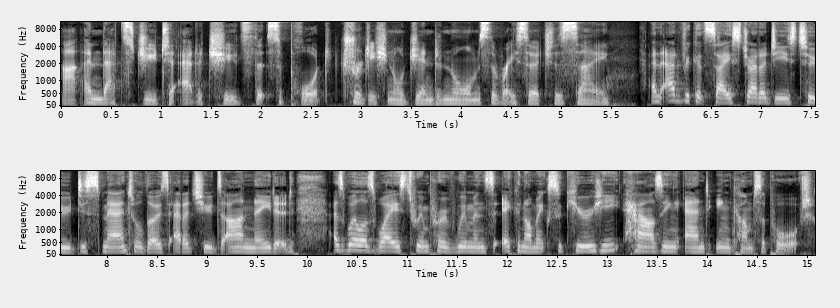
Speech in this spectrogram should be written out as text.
uh, and that's due to attitudes that support traditional gender norms, the researchers say. And advocates say strategies to dismantle those attitudes are needed, as well as ways to improve women's economic security, housing, and income support.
